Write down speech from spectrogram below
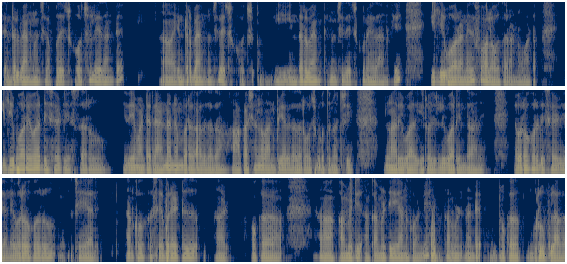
సెంట్రల్ బ్యాంక్ నుంచి అప్పు తెచ్చుకోవచ్చు లేదంటే ఇంటర్ బ్యాంక్ నుంచి తెచ్చుకోవచ్చు. ఈ ఇంటర్ బ్యాంక్ నుంచి తెచ్చుకునే దానికి ఈ లిబార్ అనేది ఫాలో అవుతారు అనమాట ఈ లిబార్ ఎవరు డిసైడ్ చేస్తారు? ఇదేమంటే ర్యాండమ్ నెంబర్ కాదు కదా? ఆకాశంలో కనిపించదు కదా రోజు పొద్దున వచ్చి నా లిబార్ ఈరోజు లిబార్ ఇంత అని. ఎవరో ఒకరు డిసైడ్ చేయాలి. ఎవరో ఒకరు చేయాలి. దానికి ఒక సెపరేట్ ఒక కమిటీ కమిటీ అనుకోండి. కమిటీ అంటే ఒక గ్రూప్ లాగా.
